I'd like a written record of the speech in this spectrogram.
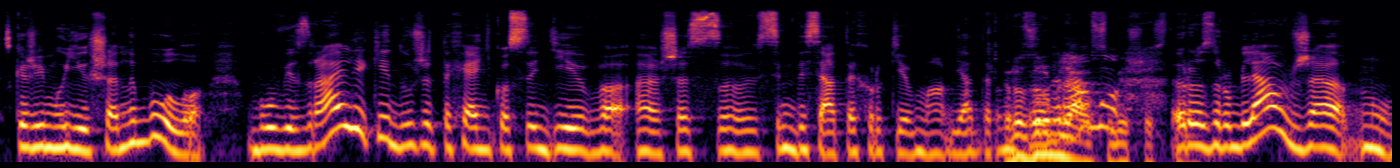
скажімо, їх ще не було. Був Ізраїль, який дуже тихенько сидів е, ще з 70-х років, мав ядерну Розробляв програму. собі щось там. Розробляв вже ну,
